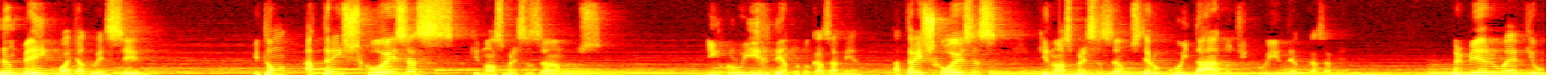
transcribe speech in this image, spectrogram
também pode adoecer então, há três coisas que nós precisamos incluir dentro do casamento. Há três coisas que nós precisamos ter o cuidado de incluir dentro do casamento. Primeiro é que o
